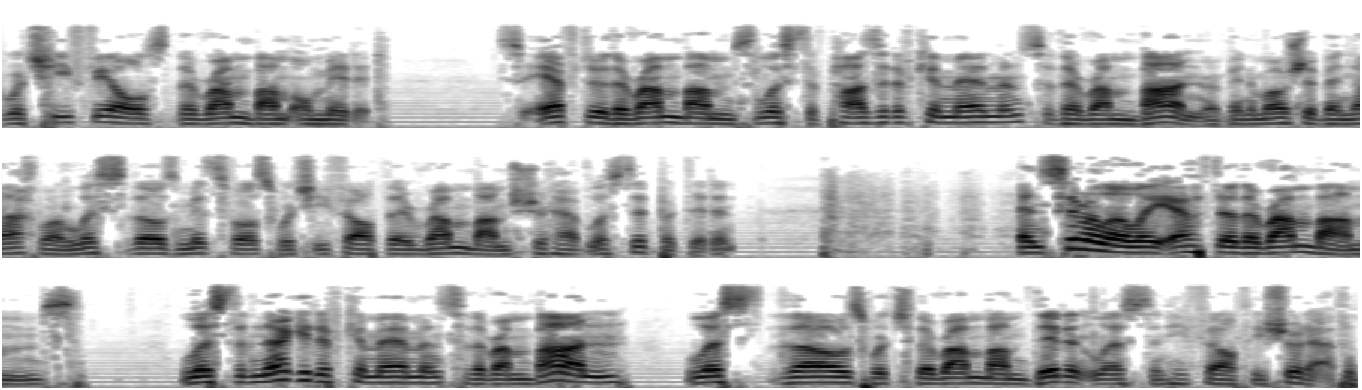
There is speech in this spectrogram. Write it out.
which he feels the Rambam omitted. So after the Rambam's list of positive commandments, the Ramban, Rabbi Moshe ben Nachman, lists those mitzvos which he felt the Rambam should have listed but didn't. And similarly, after the Rambam's list of negative commandments, the Ramban lists those which the Rambam didn't list and he felt he should have.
